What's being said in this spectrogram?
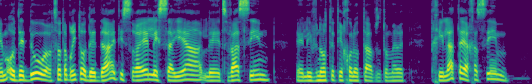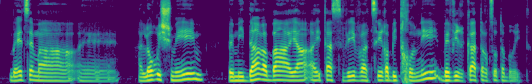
הם עודדו, ארה"ב עודדה את ישראל לסייע לצבא סין אה, לבנות את יכולותיו. זאת אומרת, תחילת היחסים בעצם הלא רשמיים, במידה רבה היה, הייתה סביב הציר הביטחוני בברכת ארצות הברית.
